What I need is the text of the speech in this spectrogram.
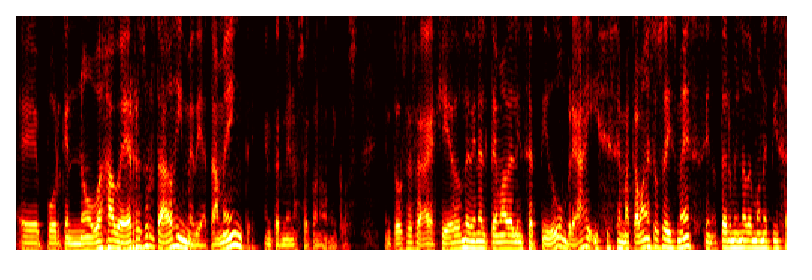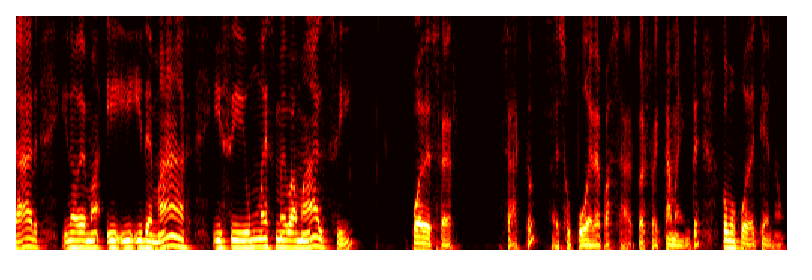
eh, porque no vas a ver resultados inmediatamente en términos económicos. Entonces aquí es donde viene el tema de la incertidumbre. Ay, y si se me acaban esos seis meses, si no termino de monetizar y, no y, y demás, y si un mes me va mal, sí, puede ser. Exacto, eso puede pasar perfectamente, como puede que no.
